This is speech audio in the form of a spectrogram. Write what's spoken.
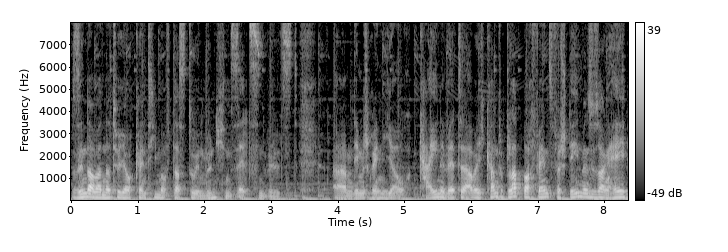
sind aber natürlich auch kein Team, auf das du in München setzen willst. Ähm, dementsprechend hier auch keine Wette. Aber ich kann Gladbach-Fans verstehen, wenn sie sagen, hey,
